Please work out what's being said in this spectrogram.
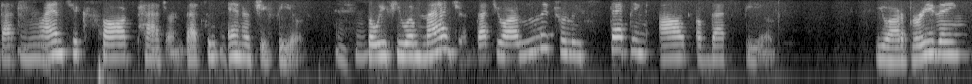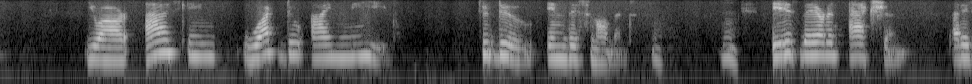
That mm-hmm. frantic thought pattern, that's an mm-hmm. energy field. Mm-hmm. So if you imagine that you are literally stepping out of that field, you are breathing, you are asking what do I need to do in this moment? Mm-hmm. Is there an action that is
